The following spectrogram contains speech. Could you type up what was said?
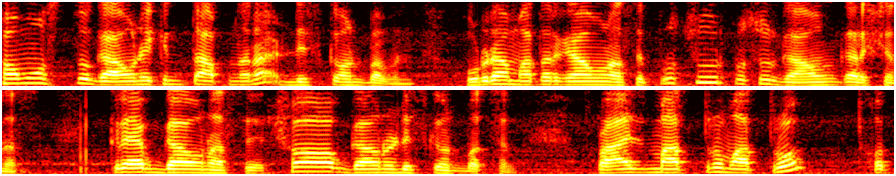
সমস্ত গাউনে কিন্তু আপনারা ডিসকাউন্ট পাবেন। হুররা মাথার গাউন আছে, প্রচুর প্রচুর গাউন কালেকশন আছে। ক্র্যাপ গাউন আছে, সব গাউনে ডিসকাউন্ট পাচ্ছেন। প্রাইস মাত্র মাত্র কত?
